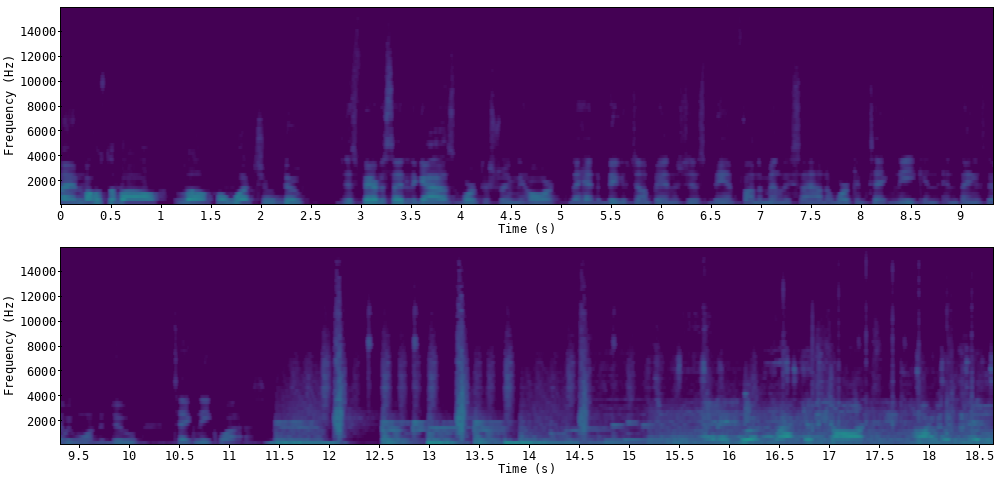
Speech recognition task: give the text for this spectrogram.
and most of all, love for what you do. It's fair to say that the guys worked extremely hard. They had the biggest jump in is just being fundamentally sound and working technique and, and things that we wanted to do technique practice starts. All right, with this.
